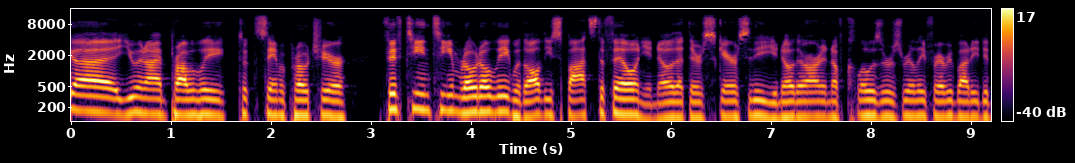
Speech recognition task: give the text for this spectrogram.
uh, you and I probably took the same approach here. 15 team roto league with all these spots to fill, and you know that there's scarcity. You know there aren't enough closers really for everybody to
